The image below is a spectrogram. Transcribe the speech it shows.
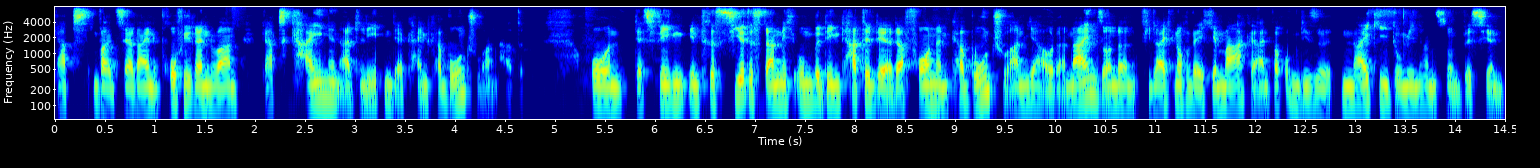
gab es, weil es ja reine Profirennen waren, gab es keinen Athleten, der keinen Carbon-Schuh anhatte. Und deswegen interessiert es dann nicht unbedingt, hatte der da vorne einen Carbon-Schuh an, ja oder nein, sondern vielleicht noch welche Marke, einfach um diese Nike-Dominanz so ein bisschen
